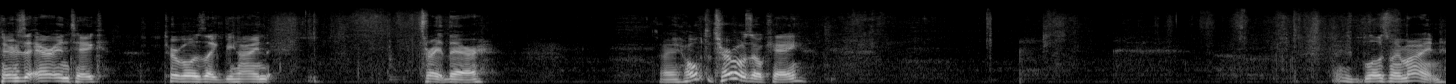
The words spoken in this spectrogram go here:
There's the air intake. Turbo is like behind. It's right there. So I hope the turbo's okay. That just blows my mind.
